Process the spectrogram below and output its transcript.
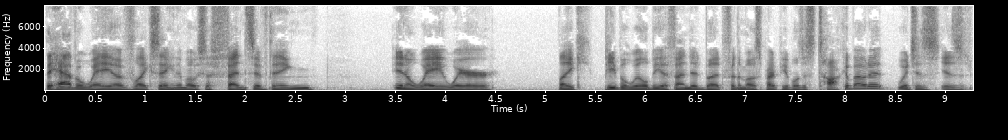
they have a way of like saying the most offensive thing in a way where like people will be offended, but for the most part, people just talk about it, which is is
